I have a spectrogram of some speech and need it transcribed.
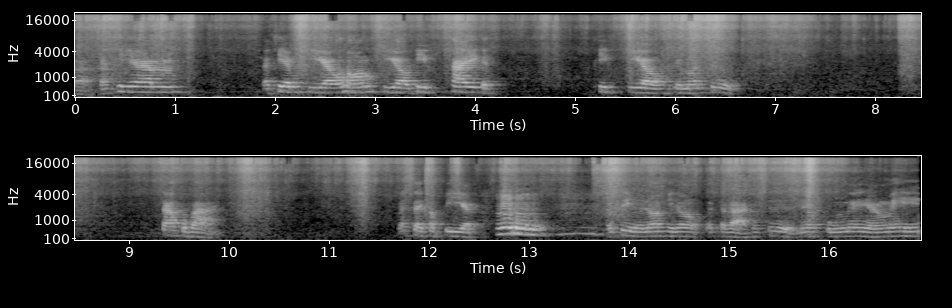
ก็กระเทียม กระเทียมเจียวหอมเจียวพริกไทยกับพริกเจียวในมอนซื้อเก้ากว่าบาทก็ใส่กระเปียกก็ซื้อเนาะพี่น้องไปตลาดก็ซื้อแม่ปรุงแม่ยังไม่เฮ็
